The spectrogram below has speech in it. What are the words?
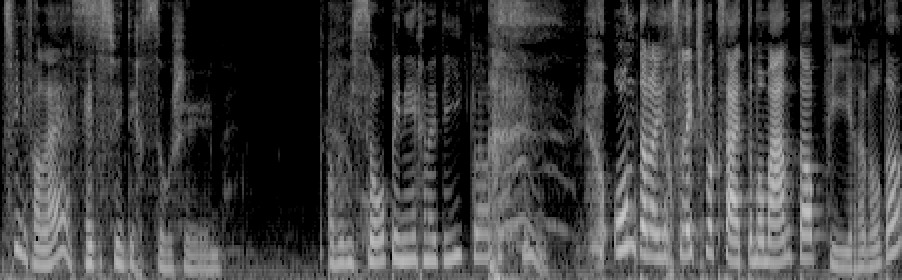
Das finde ich verlässlich. Hey, das finde ich so schön. Aber wieso bin ich nicht eingeladen? Und dann habe ich das letzte Mal gesagt, den Moment abfeiern, oder?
